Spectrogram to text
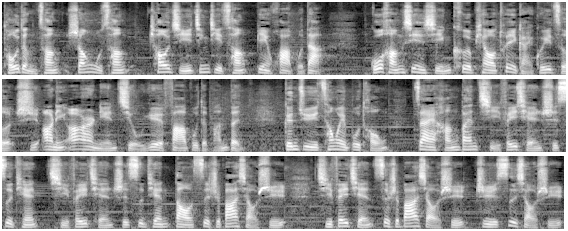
头等舱、商务舱、超级经济舱变化不大。国航现行客票退改规则是二零二二年九月发布的版本。根据舱位不同，在航班起飞前十四天、起飞前十四天到四十八小时、起飞前四十八小时至四小时、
